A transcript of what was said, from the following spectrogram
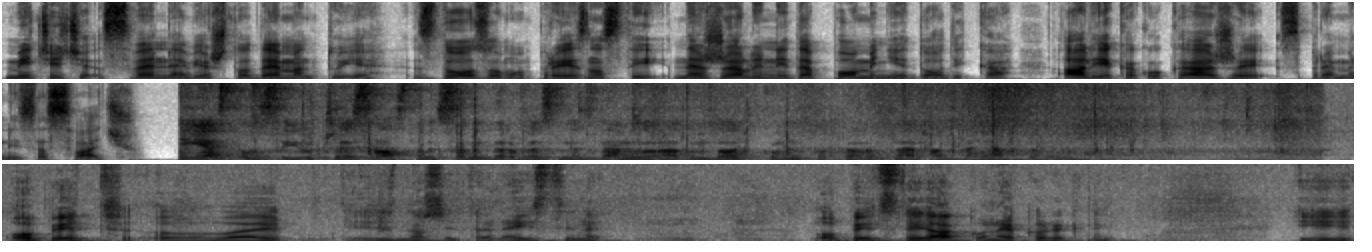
Mićić sve nevješto demantuje. S dozom opreznosti ne želi ni da pominje Dodika, ali je, kako kaže, spreman i za svađu. Jeste li se juče sastali sa liderom SNSD Miloradom Dodikom u hotelu Fairbank na Jakorinu? Opet ovaj, iznosite neistine, opet ste jako nekorektni i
